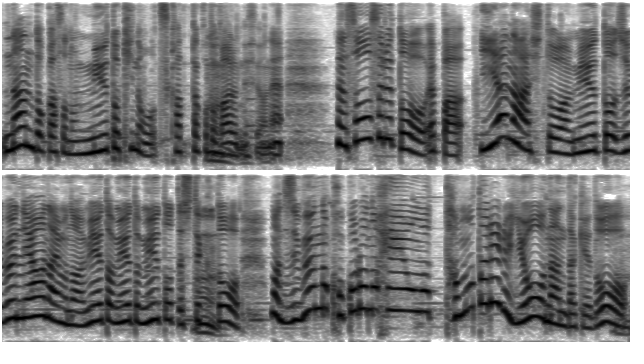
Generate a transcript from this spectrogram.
何度かそのミュート機能を使ったことがあるんですよね。でそうするとやっぱ嫌な人はミュート自分に合わないものはミュートミュートミュートってしていくと、まあ、自分の心の平穏は保たれるようなんだけど、うん。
